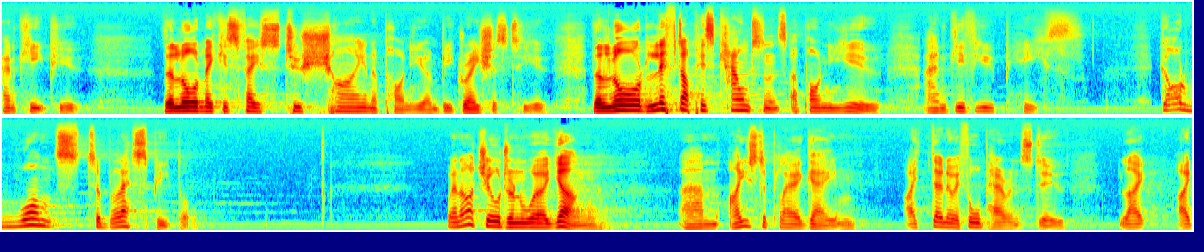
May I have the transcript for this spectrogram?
and keep you. The Lord make his face to shine upon you and be gracious to you. The Lord lift up his countenance upon you and give you peace. God wants to bless people. When our children were young, um, I used to play a game. I don't know if all parents do. Like, I'd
